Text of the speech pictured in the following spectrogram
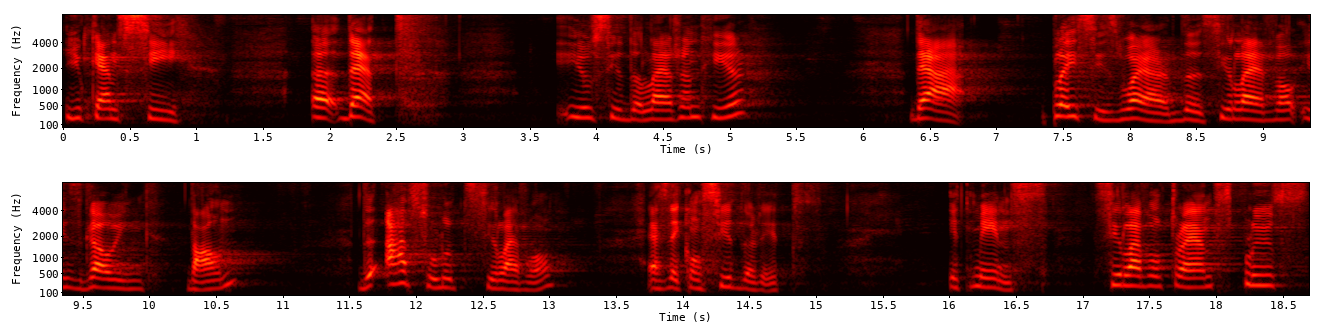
you can see uh, that you see the legend here. There are places where the sea level is going down, the absolute sea level, as they consider it. It means sea level trends plus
